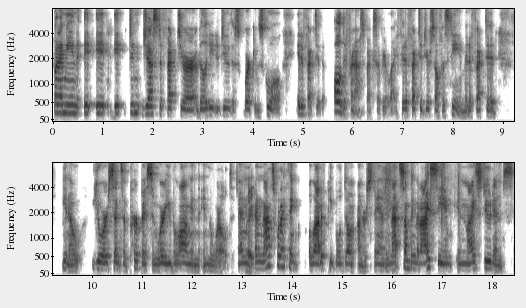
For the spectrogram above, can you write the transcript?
but I mean, it it it didn't just affect your ability to do this work in school. It affected all different aspects of your life. It affected your self esteem. It affected, you know, your sense of purpose and where you belong in in the world. And right. and that's what I think a lot of people don't understand. And that's something that I see in, in my students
